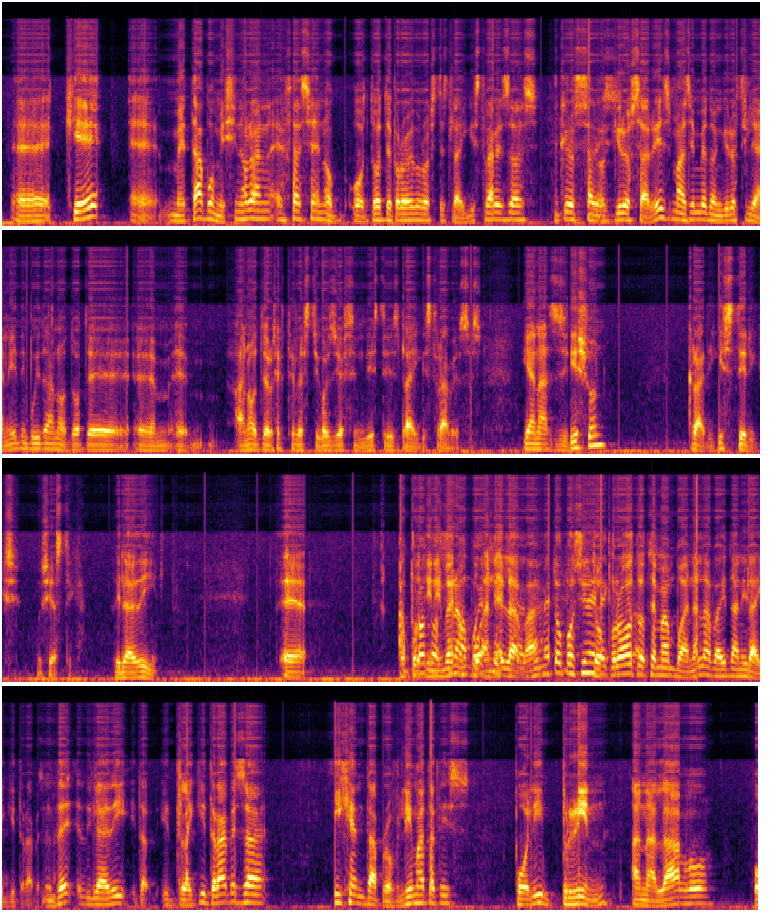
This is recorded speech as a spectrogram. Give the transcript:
ε, και ε, μετά από μισή ώρα έφτασε ο, ο τότε πρόεδρος της Λαϊκής Τράπεζας, Ο κύριος ο Σαρής. κύριος Σαρής μαζί με τον κύριο Στυλιανίδη που ήταν ο τότε ε, ε, ανώτερος εκτελεστικός διευθυντής της Λαϊκής Τράπεζας για να ζητήσουν κρατική στήριξη ουσιαστικά. Δηλαδή, ε, από πρώτο την ημέρα θέμα που, που έχετε ανέλαβα, αντιμέτωπος είναι η το Λαϊκή πρώτο Τράπεζα. θέμα που ανέλαβα ήταν η Λαϊκή Τράπεζα. Δε- δηλαδή, η, η Λαϊκή Τράπεζα είχε τα προβλήματα της πολύ πριν αναλάβω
